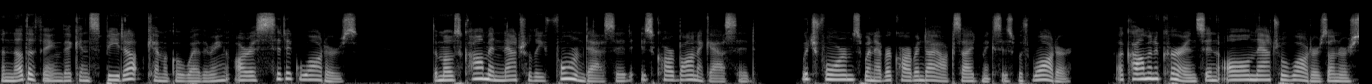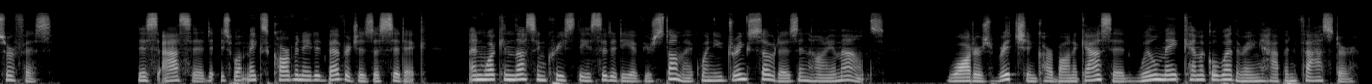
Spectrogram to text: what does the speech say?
Another thing that can speed up chemical weathering are acidic waters. The most common naturally formed acid is carbonic acid, which forms whenever carbon dioxide mixes with water, a common occurrence in all natural waters on Earth's surface. This acid is what makes carbonated beverages acidic, and what can thus increase the acidity of your stomach when you drink sodas in high amounts. Waters rich in carbonic acid will make chemical weathering happen faster.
